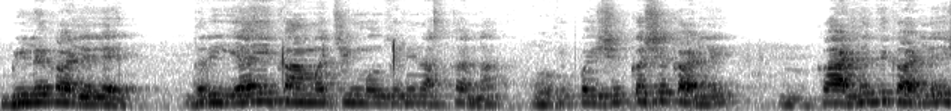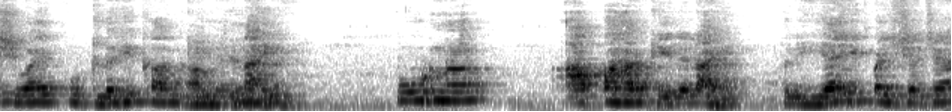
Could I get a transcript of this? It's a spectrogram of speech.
बिलं काढलेले आहेत. तरी याही कामाची मंजुरी नसताना हो. ते पैसे कसे काढले? काढले ते काढले शिवाय कुठलंही काम काम केलेलं नाही. नाही. पूर्ण अपहार केलेला आहे. तर याही पैशाच्या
